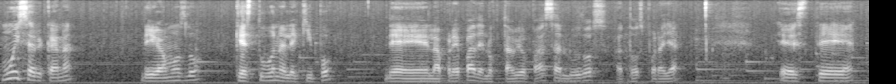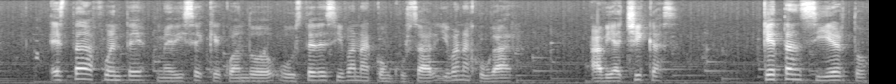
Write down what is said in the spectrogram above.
muy cercana, digámoslo, que estuvo en el equipo de la prepa del Octavio Paz, saludos a todos por allá. Este, esta fuente me dice que cuando ustedes iban a concursar, iban a jugar, había chicas. ¿Qué tan cierto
